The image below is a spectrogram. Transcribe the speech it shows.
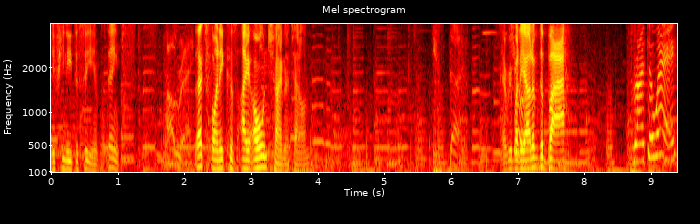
if you need to see him. Thanks. All right. That's funny, because I own Chinatown. It's done. Everybody Sure. out of the bar. Right away.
